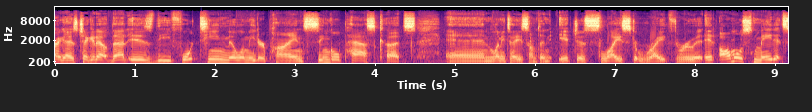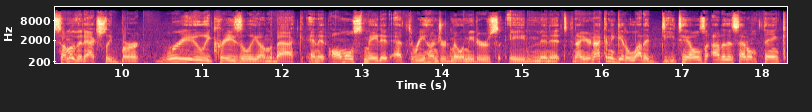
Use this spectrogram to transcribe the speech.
All right, guys, check it out. That is the 14 millimeter pine single pass cuts. And let me tell you something, it just sliced right through it. It almost made it, some of it actually burnt really crazily on the back, and it almost made it at 300 millimeters a minute. Now, you're not gonna get a lot of details out of this, I don't think,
